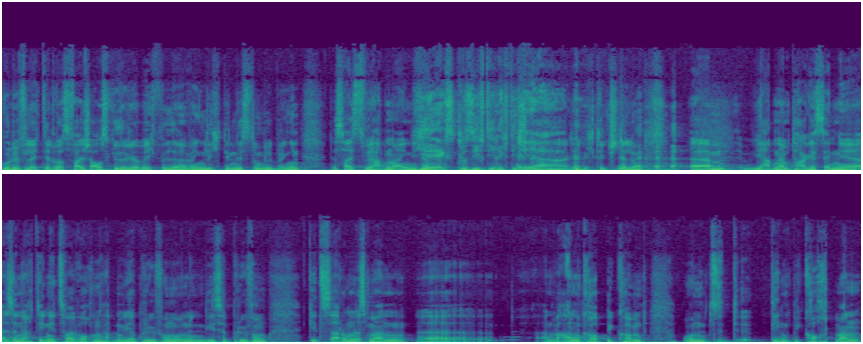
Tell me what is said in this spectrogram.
wurde vielleicht etwas falsch ausgedrückt, aber ich will ein wenig Licht in das Dunkel bringen. Das heißt, wir hatten eigentlich. Hier am, exklusiv die Richtigstellung. Ja, die Richtigstellung. ähm, wir hatten am Tagesende, also nach den zwei Wochen, hatten wir Prüfung und in dieser Prüfung geht es darum, dass man äh, einen Warenkorb bekommt und den bekocht man.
